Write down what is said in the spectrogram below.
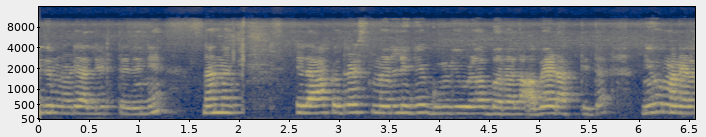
ಇದನ್ನ ನೋಡಿ ಅಲ್ಲಿ ಇಡ್ತಿದ್ದೀನಿ. ನನ್ನ ಇದು ಹಾಕಿದ್ರೆ ಸ್ಮೆಲ್ಲಿಗೆ ಗುಂಗಿ ಹುಳ ಬರಲ್ಲ ಅವೇಡ್ ಆಗ್ತಿದ್ದೆ ನೀವು ಮನೇಲಿ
